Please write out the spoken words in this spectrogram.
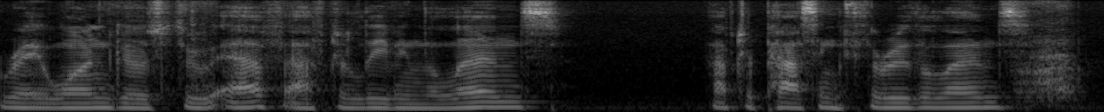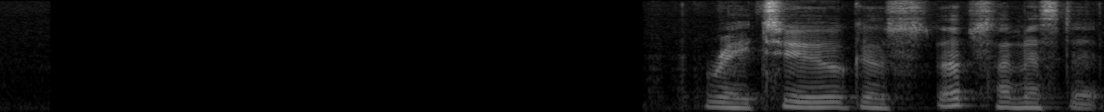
Ray 1 goes through f after leaving the lens, after passing through the lens. Ray 2 goes, oops, I missed it.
